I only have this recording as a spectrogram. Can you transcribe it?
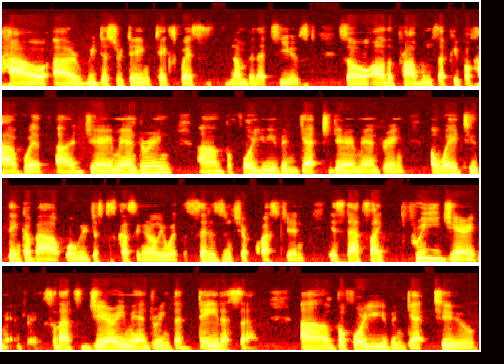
how uh, redistricting takes place, the number that's used. So all the problems that people have with uh, gerrymandering, um, before you even get to gerrymandering, a way to think about what we were just discussing earlier with the citizenship question is that's like pre-gerrymandering. So that's gerrymandering the data set um, before you even get to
